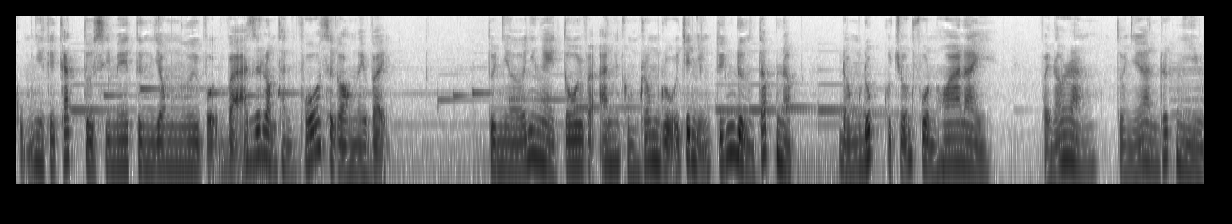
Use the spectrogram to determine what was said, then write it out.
cũng như cái cách tôi si mê từng dòng người vội vã giữa lòng thành phố Sài Gòn này vậy. Tôi nhớ những ngày tôi và anh cùng rong ruổi trên những tuyến đường tấp nập, đông đúc của chốn phồn hoa này. Phải nói rằng tôi nhớ anh rất nhiều.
